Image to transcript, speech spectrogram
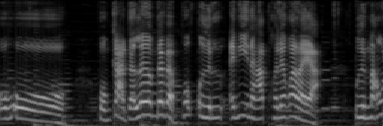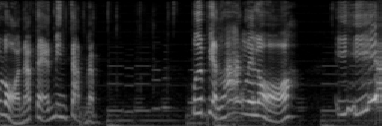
โอ้โห ผมกะจะเริ่มได้แบบพวกปืนไอ้นี่นะครับเขาเรียกว่าอะไรอะปืนเมาส์หลอนนะแต่แอดมินจัดแบบ ปืนเปลี่ยนร่างเลยเหรออีเหี้ย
